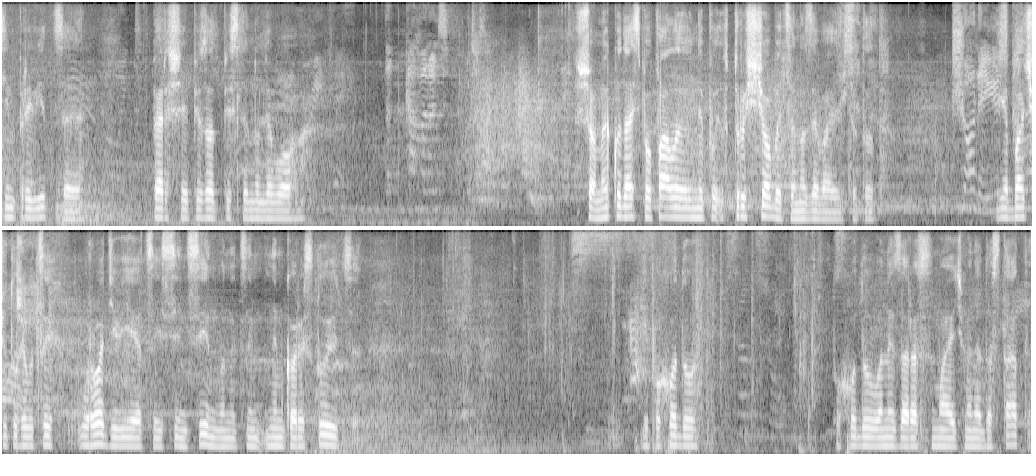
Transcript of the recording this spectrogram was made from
Всім привіт, це перший епізод після нульового. Що, ми кудись попали в, непо- в трущоби, це називається тут. Я бачу тут у цих уродів є цей сін-сін, вони цим ним користуються. І походу. Походу вони зараз мають мене достати.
